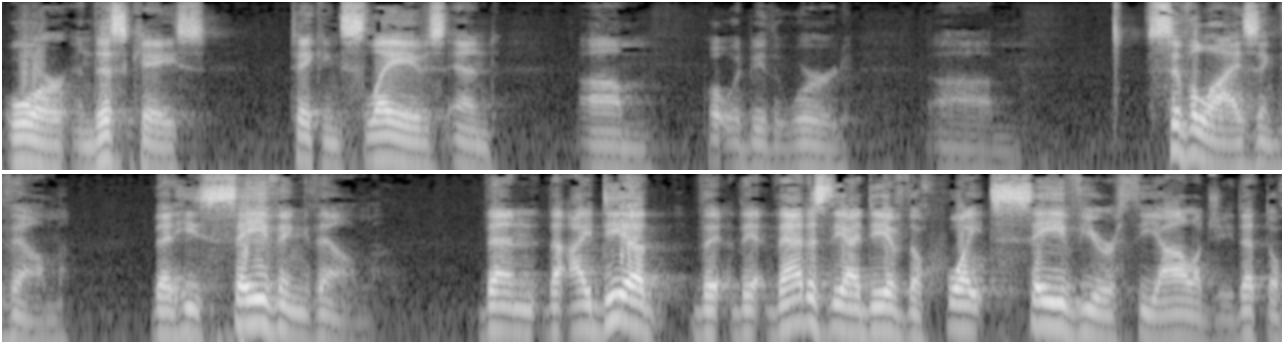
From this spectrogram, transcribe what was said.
or in this case, taking slaves and um, what would be the word? Um, civilizing them, that he's saving them, then the idea, the, the, that is the idea of the white savior theology, that the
